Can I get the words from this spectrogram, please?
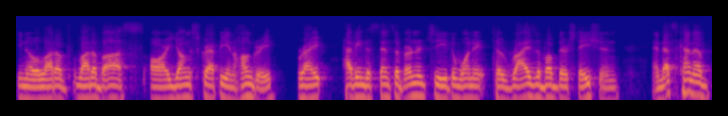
you know, a lot of a lot of us are young, scrappy, and hungry, right? Having the sense of urgency to want it to rise above their station, and that's kind of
